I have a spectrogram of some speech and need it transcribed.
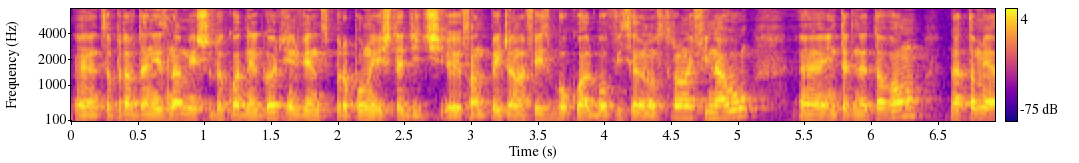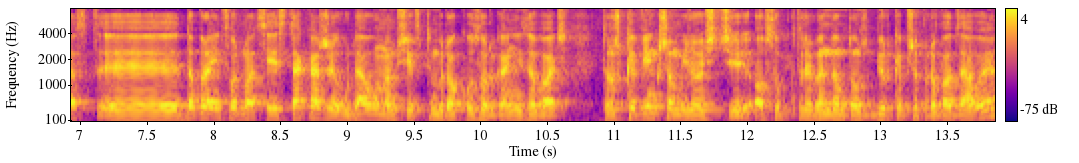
E, co prawda nie znamy jeszcze dokładnych godzin, więc proponuję śledzić fanpage'a na Facebooku albo oficjalną stronę finału internetową. Natomiast dobra informacja jest taka, że udało nam się w tym roku zorganizować troszkę większą ilość osób, które będą tą zbiórkę przeprowadzały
